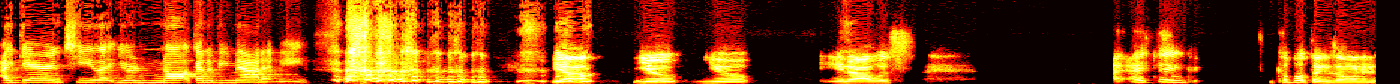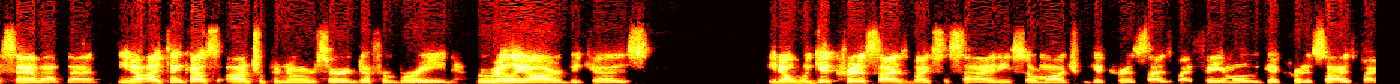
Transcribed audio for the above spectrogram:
I guarantee that you're not going to be mad at me. yeah, you, you, you know, I was, I, I think a couple of things I wanted to say about that. You know, I think us entrepreneurs are a different breed. We really are because you know, we get criticized by society so much. We get criticized by family. We get criticized by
